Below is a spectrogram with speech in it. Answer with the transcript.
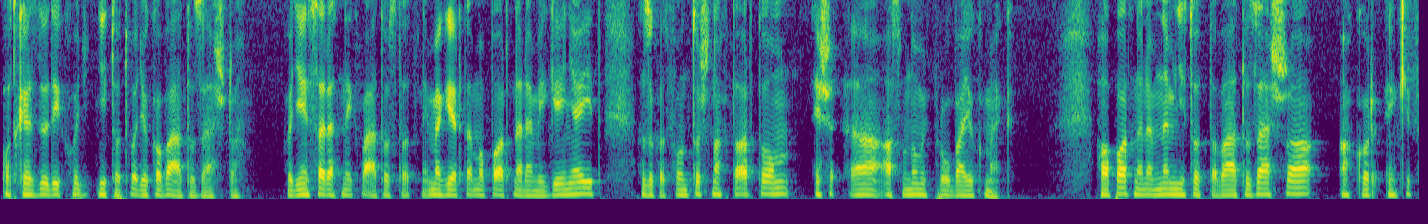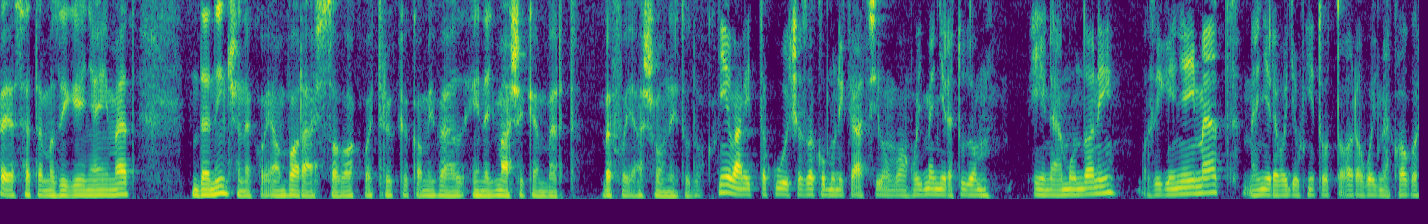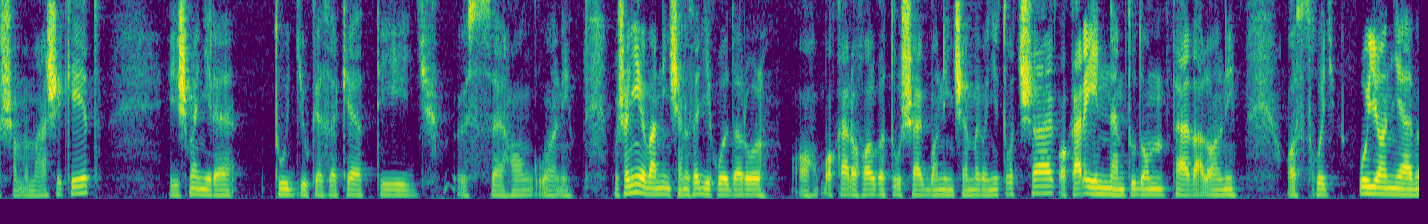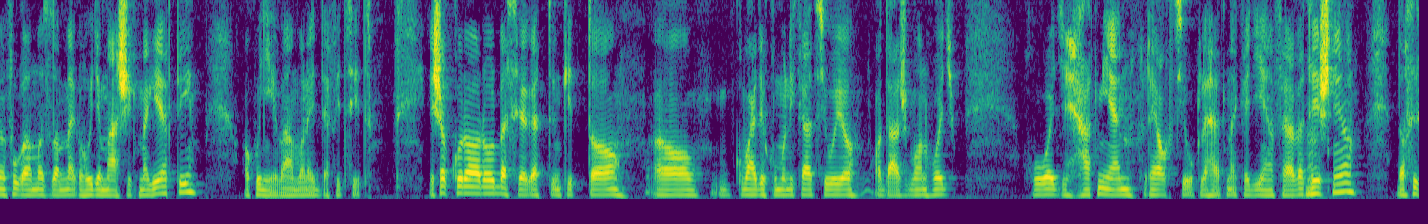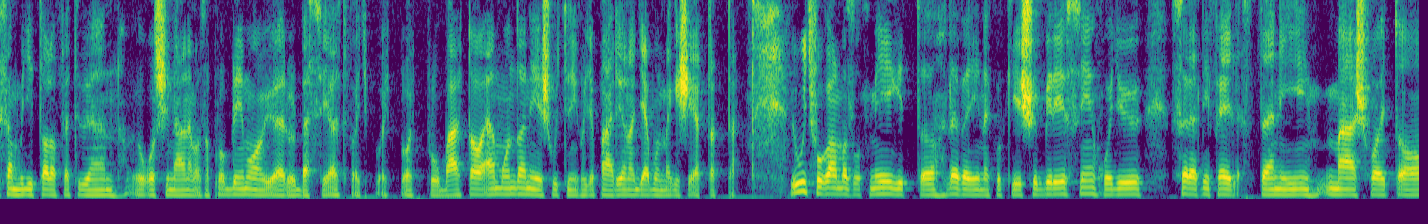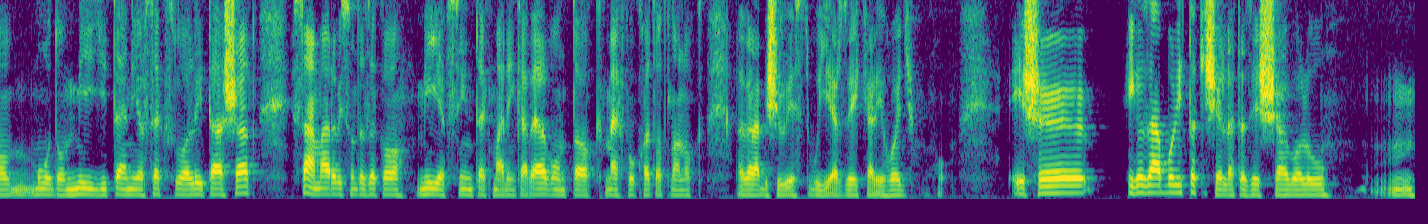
ott kezdődik, hogy nyitott vagyok a változásra hogy én szeretnék változtatni. Megértem a partnerem igényeit, azokat fontosnak tartom, és azt mondom, hogy próbáljuk meg. Ha a partnerem nem nyitott a változásra, akkor én kifejezhetem az igényeimet, de nincsenek olyan varázsszavak vagy trükkök, amivel én egy másik embert befolyásolni tudok. Nyilván itt a kulcs az a kommunikáción van, hogy mennyire tudom én elmondani az igényeimet, mennyire vagyok nyitott arra, hogy meghallgassam a másikét, és mennyire tudjuk ezeket így összehangolni. Most ha nyilván nincsen az egyik oldalról, a, akár a hallgatóságban nincsen meg a nyitottság, akár én nem tudom felvállalni azt, hogy olyan nyelven fogalmazzam meg, ahogy a másik megérti, akkor nyilván van egy deficit. És akkor arról beszélgettünk itt a, a kommunikációja adásban, hogy hogy hát milyen reakciók lehetnek egy ilyen felvetésnél, de azt hiszem, hogy itt alapvetően Orsinál nem az a probléma, ő erről beszélt, vagy, vagy, vagy próbálta elmondani, és úgy tűnik, hogy a párja nagyjából meg is értette. Ő úgy fogalmazott még itt a levelének a későbbi részén, hogy ő szeretné fejleszteni, másfajta módon mélyíteni a szexualitását, számára viszont ezek a mélyebb szintek már inkább elvontak, megfoghatatlanok, legalábbis ő ezt úgy érzékeli, hogy és Igazából itt a kísérletezéssel való mm,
